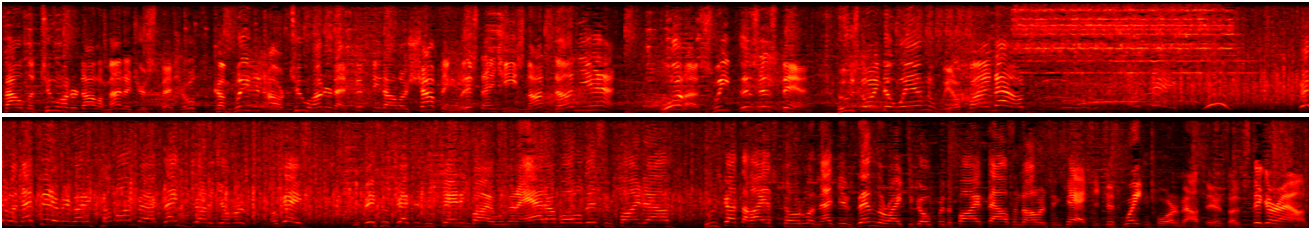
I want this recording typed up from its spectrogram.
found the $200 manager special, completed our $250 shopping list, and she's not done yet. What a sweep this has been. Who's going to win? We'll find out. Okay. Good one. That's it, everybody. Come on back. Thank you, Johnny Gilbert. Okay, the official checkers are standing by. We're going to add up all of this and find out who's got the highest total, and that gives them the right to go for the $5,000 in cash. It's just waiting for them out there, so stick around.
